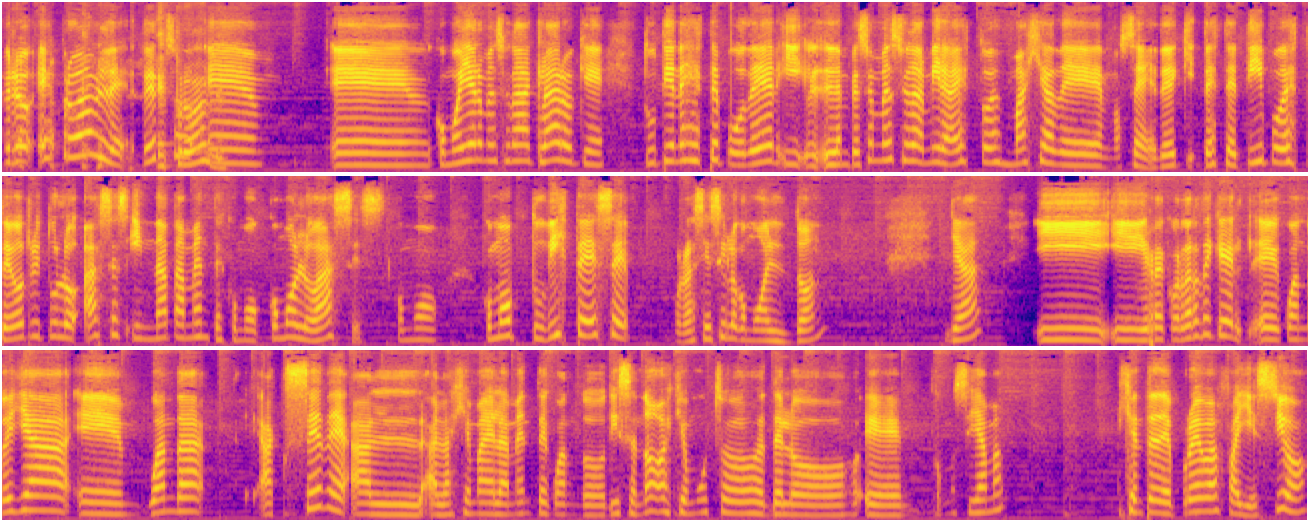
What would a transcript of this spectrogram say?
Pero es probable. De Es hecho, probable. eh, eh, como ella lo mencionaba, claro que tú tienes este poder y le empezó a mencionar, mira, esto es magia de, no sé, de, de este tipo, de este otro, y tú lo haces innatamente. Es como, ¿cómo lo haces? ¿Cómo, cómo obtuviste ese, por así decirlo, como el don ¿ya? Y, y recordar de que eh, cuando ella, Wanda, accede al- a la gema de la mente cuando dice, no, es que muchos de los, eh, ¿cómo se llama? Gente de prueba falleció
